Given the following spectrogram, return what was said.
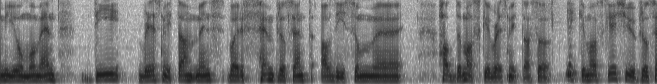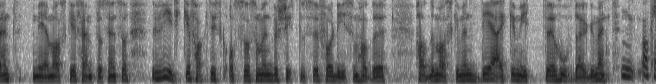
mye om og men, de ble smitta, mens bare 5% av de som hadde maske, ble smitta. Så ikke maske 20% med maske 5% Så det virker faktisk også som en beskyttelse for de som hadde, hadde maske. Men det er ikke mitt uh, hovedargument. Mm, ok,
